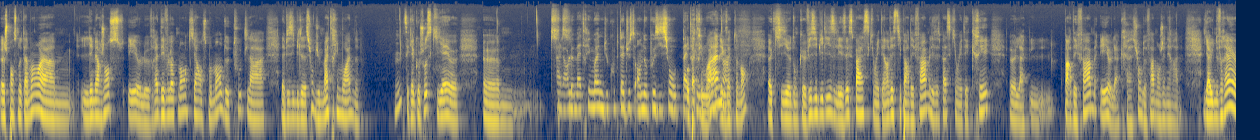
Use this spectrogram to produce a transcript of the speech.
Euh, je pense notamment à l'émergence et euh, le vrai développement qu'il y a en ce moment de toute la, visibilisation du matrimoine. Hmm. C'est quelque chose qui est... Euh, alors le matrimoine, du coup, peut-être juste en opposition au patrimoine. Au patrimoine, exactement. Euh, qui euh, donc euh, visibilise les espaces qui ont été investis par des femmes, les espaces qui ont été créés par des femmes et la création de femmes en général. Il y a une vraie,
